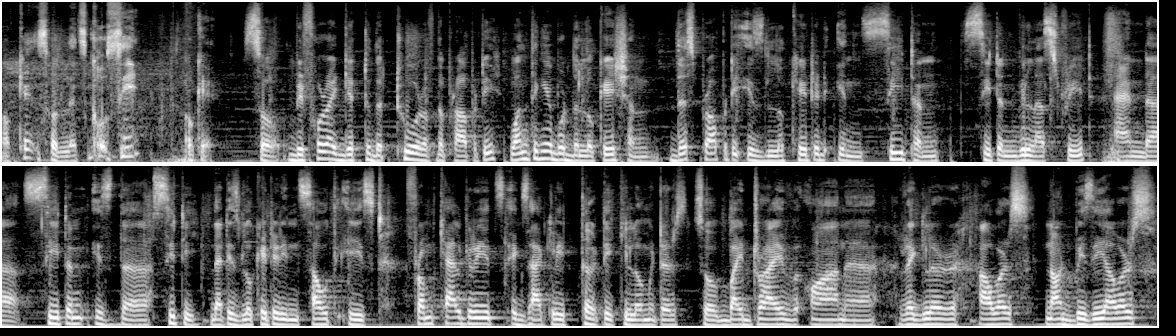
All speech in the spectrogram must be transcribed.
Okay, so let's go see. Okay, so before I get to the tour of the property, one thing about the location, this property is located in Seton, Seton Villa Street and uh, Seton is the city that is located in southeast. From Calgary, it's exactly 30 kilometers. So by drive on uh, regular hours, not busy hours,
